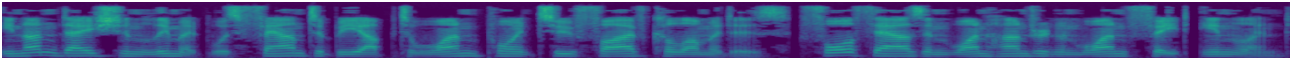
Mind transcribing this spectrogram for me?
Inundation limit was found to be up to 1.25 kilometers (4,101 feet) inland.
